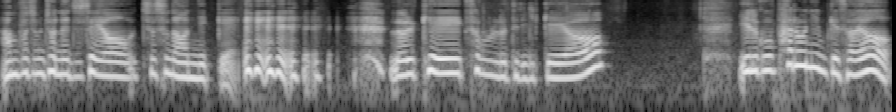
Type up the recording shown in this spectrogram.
안부 좀 전해주세요. 주수나 언니께. 롤케이크 선물로 드릴게요. 1985님께서요,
